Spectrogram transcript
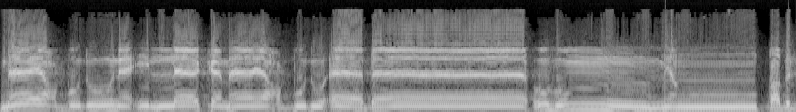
ما يعبدون إلا كما يعبد آباؤهم من قبل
